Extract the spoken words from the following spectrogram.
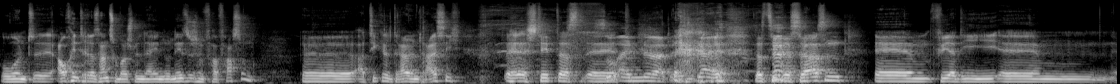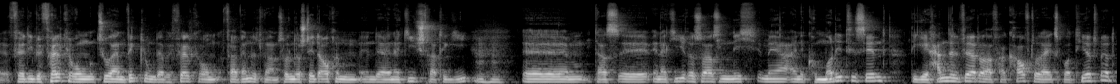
Und äh, auch interessant zum Beispiel in der indonesischen Verfassung, äh, Artikel 33, äh, steht, dass, äh, so ein Nerd, geil. dass die Ressourcen ähm, für, die, ähm, für die Bevölkerung, zur Entwicklung der Bevölkerung verwendet werden sollen. Das steht auch im, in der Energiestrategie, mhm. ähm, dass äh, Energieressourcen nicht mehr eine Commodity sind, die gehandelt wird oder verkauft oder exportiert wird,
